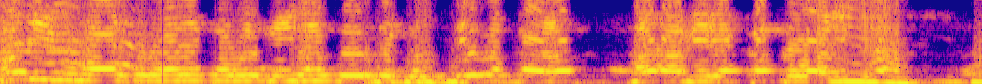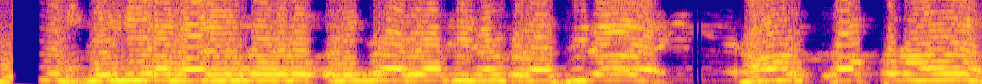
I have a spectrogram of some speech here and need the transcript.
ਬੜੀ ਮੁਬਾਰਕ ਵਾਲੇ ਕਵਲ ਮੀਆਂਪੁਰ ਦੇ ਗੁਰਸੇਵਕ ਸਾਡਾ ਵੀਰ ਕੰਗਵਾਲੀ ਆ। ਆਸਟ੍ਰੇਲੀਆ ਵਾਲਿਆਂ ਵੱਲੋਂ 53 ਹਜ਼ਾਰ ਦੀ ਰੰਗ ਰਾਸ਼ੀ ਨਾਲ ਖਾਨ ਕੱਪ ਨਾਲ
